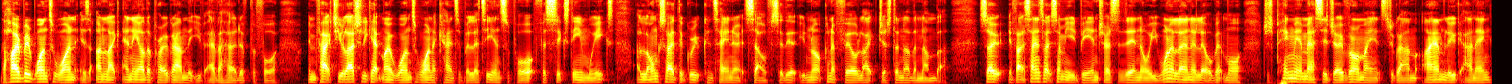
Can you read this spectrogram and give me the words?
The hybrid one to one is unlike any other program that you've ever heard of before. In fact, you'll actually get my one to one accountability and support for 16 weeks alongside the group container itself so that you're not going to feel like just another number. So, if that sounds like something you'd be interested in or you want to learn a little bit more, just ping me a message over on my Instagram. I am Luke Anning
